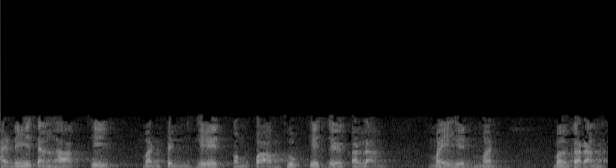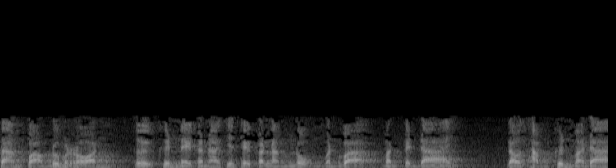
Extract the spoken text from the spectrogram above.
อันนี้ต่างหากที่มันเป็นเหตุของความทุกข์ที่เธอกำลังไม่เห็นมัน มันกำลังสร้างความรุ่มร้อนเกิดขึ้นในขณะที่เธอกำลังหลงมันว่ามันเป็นได้ เราทำขึ้นมาได้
